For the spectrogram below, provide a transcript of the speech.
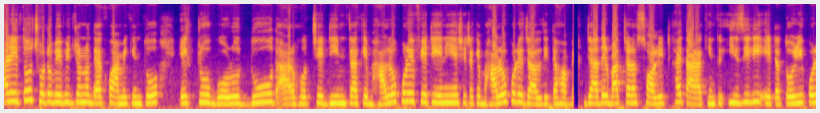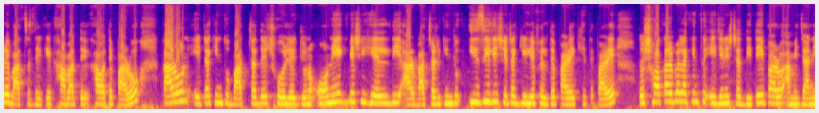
আর এই তো ছোট বেবির জন্য দেখো, আমি কিন্তু একটু গরুর দুধ আর হচ্ছে ডিমটাকে ভালো করে ফেটিয়ে নিয়ে সেটাকে ভালো করে জাল দিতে হবে। যাদের বাচ্চারা সলিড খায়, তারা কিন্তু ইজিলি এটা তৈরি করে বাচ্চাদেরকে খাওয়াতে খাওয়াতে পারো। কারণ এটা কিন্তু বাচ্চাদের শরীরের জন্য অনেক বেশি হেলদি আর বাচ্চারা কিন্তু ইজিলি সেটা গিলে ফেলতে পারে, খেতে পারে। তো সকালবেলা কিন্তু এই জিনিসটা দিতেই পারো। আমি জানি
